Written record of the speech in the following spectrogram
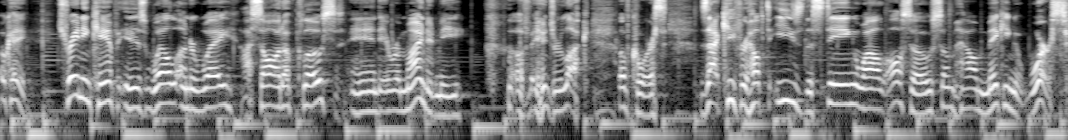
Okay, training camp is well underway. I saw it up close and it reminded me of Andrew Luck, of course. Zak Keefer helped ease the sting while also somehow making it worse.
